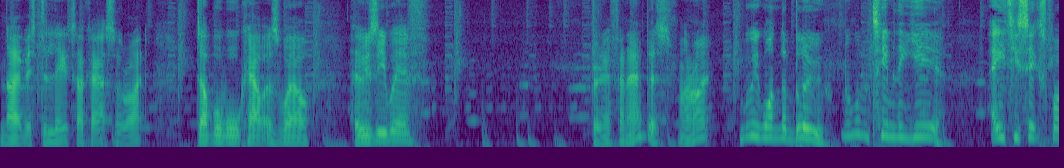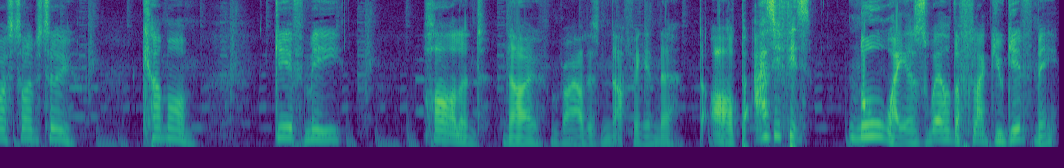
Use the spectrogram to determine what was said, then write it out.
No, it's de Ligt. Okay, that's alright. Double walkout as well. Who's he with? Bruno Fernandes. Alright. We want the blue. We want the team of the year. 86 plus times 2. Come on. Give me Haaland. No. Wow, there's nothing in there. Oh, but as if it's Norway as well, the flag you give me.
